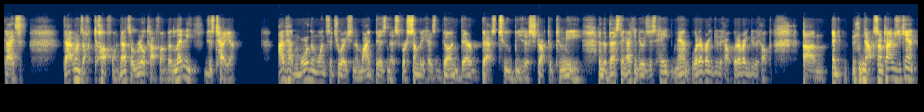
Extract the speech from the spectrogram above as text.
Guys, that one's a tough one. That's a real tough one. But let me just tell you, I've had more than one situation in my business where somebody has done their best to be destructive to me. And the best thing I can do is just, hey, man, whatever I can do to help, whatever I can do to help. Um, and now sometimes you can't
